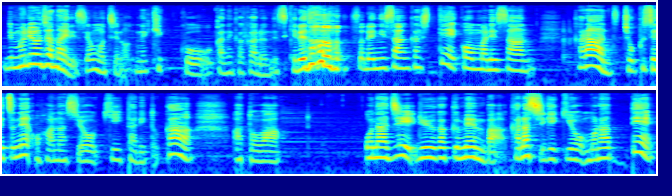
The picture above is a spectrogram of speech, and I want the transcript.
で無料じゃないですよ。もちろんね。結構お金かかるんですけれど それに参加してこんまりさんから直接ねお話を聞いたりとかあとは同じ留学メンバーから刺激をもらって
